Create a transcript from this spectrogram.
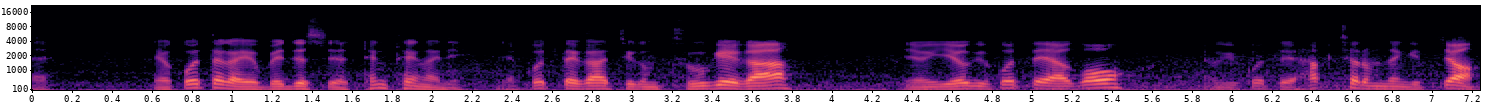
예, 이 꽃대가 이거 맺었어요, 탱탱하니. 예, 꽃대가 지금 두 개가 여기 여기 꽃대하고 여기 꽃대 학처럼 생겼죠,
